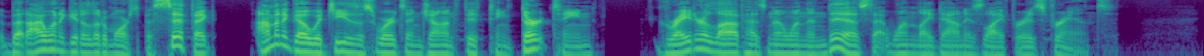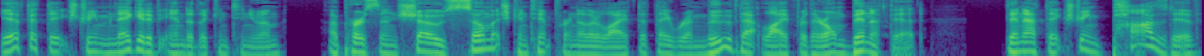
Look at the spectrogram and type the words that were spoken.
but I want to get a little more specific. I'm going to go with Jesus' words in John 15 13. Greater love has no one than this, that one lay down his life for his friends. If at the extreme negative end of the continuum, a person shows so much contempt for another life that they remove that life for their own benefit, then at the extreme positive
